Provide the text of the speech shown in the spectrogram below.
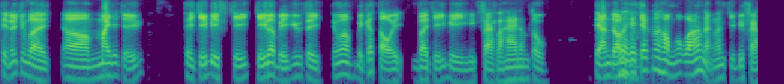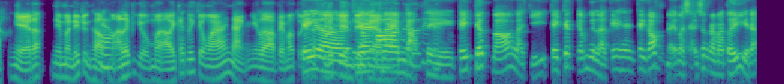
thì nói chung là uh, may cho chị thì chỉ bị chỉ chỉ là bị guilty đúng không? Bị kết tội và chỉ bị phạt là hai năm tù. Thì anh đó là cái chất nó không có quá nặng anh chỉ bị phạt nhẹ đó. Nhưng mà nếu trường hợp yeah. mà anh lấy ví dụ mà ở các nước châu Á nặng như là về ma túy cái uh, Việt Nam em đọc thì cái chất đó là chỉ cái chất giống như là cái cái gốc để mà sản xuất ra ma túy vậy đó.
